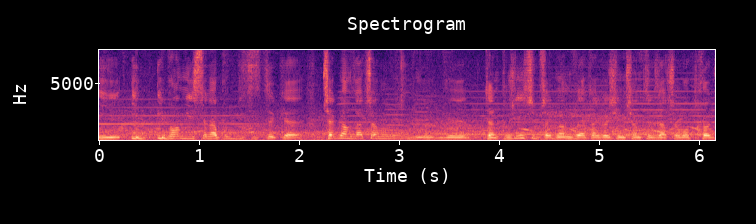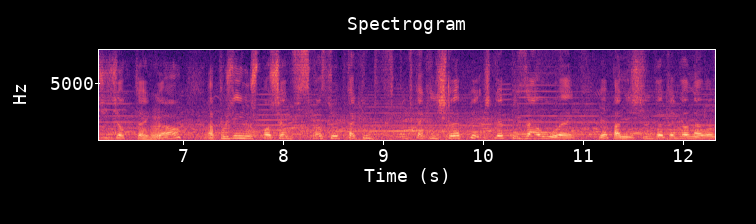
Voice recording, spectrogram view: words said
i, i, I było miejsce na publicystykę. Przegląd zaczął, ten późniejszy przegląd w latach 80. zaczął odchodzić od tego, a później już poszedł w sposób taki, w, w taki ślepy, ślepy zaułek. Wie pan, jeśli do tego nało-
